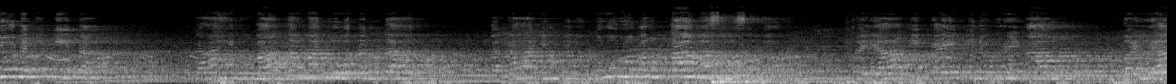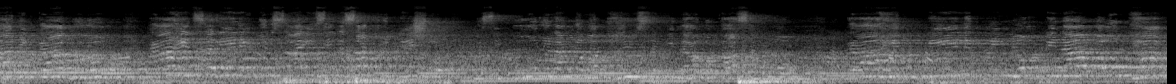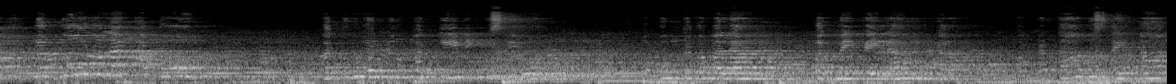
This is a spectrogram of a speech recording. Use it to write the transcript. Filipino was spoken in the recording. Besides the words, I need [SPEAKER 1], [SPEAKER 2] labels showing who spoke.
[SPEAKER 1] 有了一 na. may kailangan ka, pagkatapos ay araw,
